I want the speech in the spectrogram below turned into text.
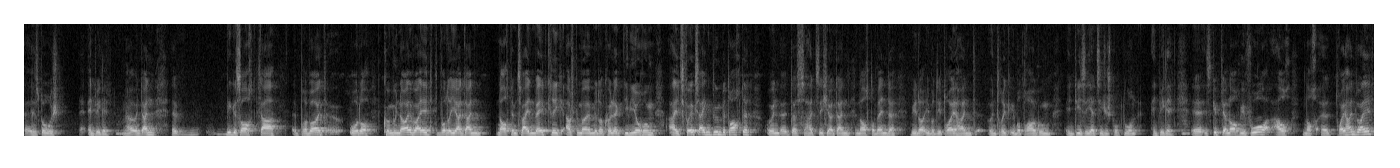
äh, historisch äh, entwickelt. Mhm. Und dann, wie gesagt, der Privat- oder Kommunalwald wurde ja dann nach dem Zweiten Weltkrieg erst einmal mit der Kollektivierung als Volkseigentum betrachtet. Und äh, das hat sich ja dann nach der Wende wieder über die Treuhand und Rückübertragung in diese jetzigen Strukturen entwickelt. Mhm. Es gibt ja nach wie vor auch noch Treuhandwald,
